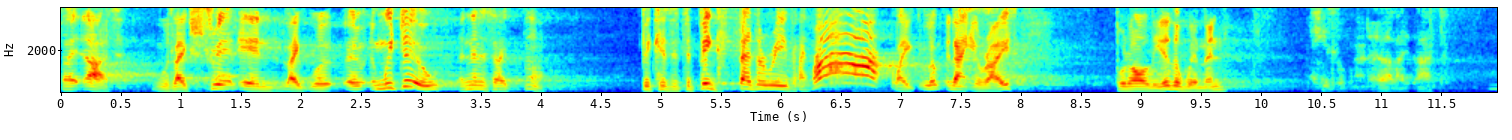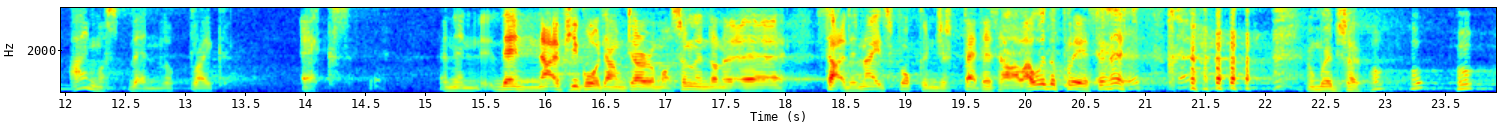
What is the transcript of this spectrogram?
like that, was like straight in, like, we're, and we do, and then it's like, oh, because it's a big feathery, like, ah, like looking at you, right? But all the other women, he's looking at her like that. I must then look like X. And then, then if you go down Durham or Sunderland on a uh, Saturday night, it's fucking just feathers all over the place, isn't it? is, and we're just like, oh, oh, oh.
